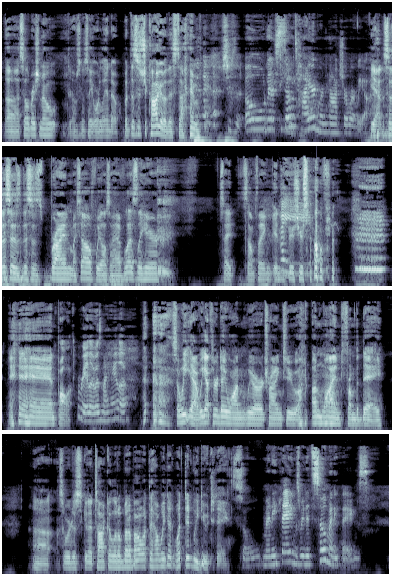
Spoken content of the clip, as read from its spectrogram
uh, celebration. O, I was going to say Orlando, but this is Chicago this time. She's like, oh, We're so tired, we're not sure where we are. yeah, so this is this is Brian, myself. We also have Leslie here. Say something. Introduce Hi. yourself. and Paula. Raylo is my halo. So we yeah we got through day one. We are trying to un- unwind from the day. Uh, so we're just gonna talk a little bit about what the hell we did. What did we do today? so many things. We did so many things.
